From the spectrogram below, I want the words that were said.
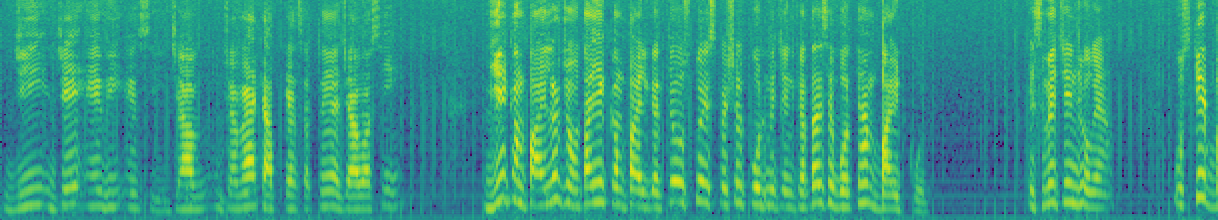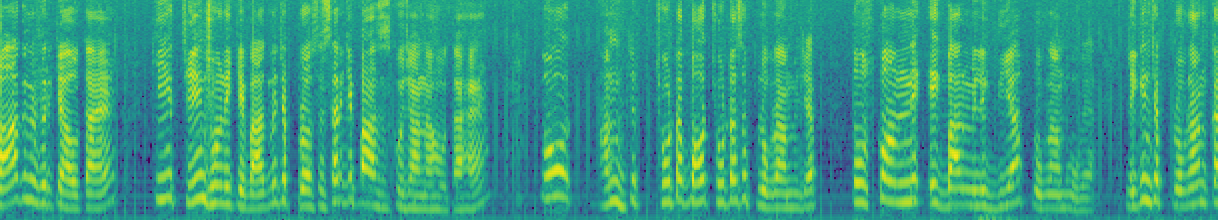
जी जे ए वी ए सी जावैक आप कह सकते हैं जावा सी ये कंपाइलर जो होता है, ये कंपाइल करके उसको स्पेशल कोड में चेंज करता है, इसे बोलते हैं हम बाइट कोड इसमें चेंज हो गया। उसके बाद में फिर क्या होता है कि ये चेंज होने के बाद में जब प्रोसेसर के पास इसको जाना होता है तो हम जब छोटा, बहुत छोटा सा प्रोग्राम है जब तो उसको हमने एक बार में लिख दिया प्रोग्राम हो गया। लेकिन जब प्रोग्राम का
